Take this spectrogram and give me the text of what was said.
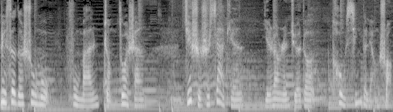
绿色的树木覆满整座山，即使是夏天，也让人觉得透心的凉爽。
